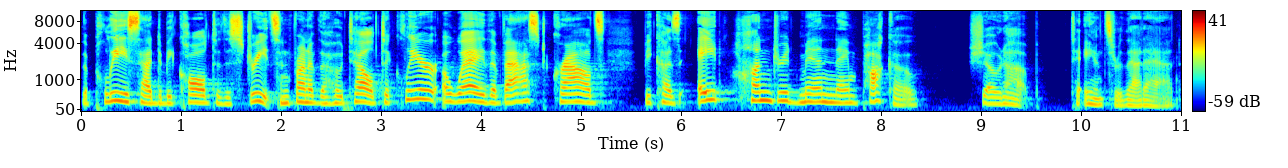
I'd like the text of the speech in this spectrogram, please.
the police had to be called to the streets in front of the hotel to clear away the vast crowds because 800 men named Paco showed up to answer that ad.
